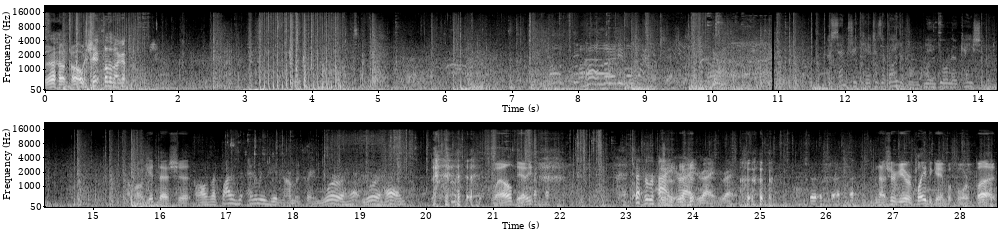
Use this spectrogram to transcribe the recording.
Uh, oh shit, motherfucker. A sentry kit is available near your location. I'm gonna get that shit. I was like, why does the enemy get an armor train? We're ahead. We're ahead. well, Daddy. right, right, right, right. Not sure if you ever played the game before, but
